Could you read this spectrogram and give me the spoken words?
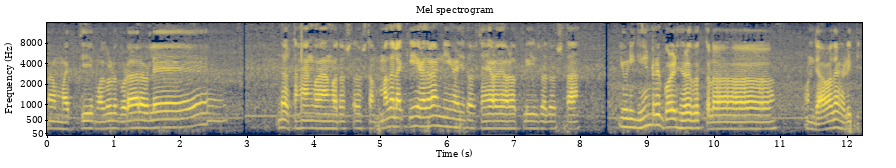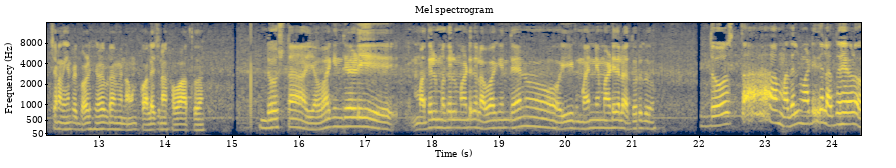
ನಮ್ಮ ಅತ್ತಿ ಮಗಳು ಕೊಡಾರವಳೆ ದೋಸ್ತ ಹಂಗ ಹಂಗ ದೋಸ್ತ ದೋಸ್ತ. ಮೊದಲ ಹೇಳ ನೀ ಹೇಳಿ ದೋಸ್ತ ಹೇಳ ಪ್ಲೀಸ್ ಅದಷ್ಟ ಇವನಿಗೆ ಏನ್ರ ಗೋಳ್ ಹೇಳ್ಬೇಕಲ್ಲ ಒಂದು ಯಾವಾಗ ಹಳಿ ಪಿಕ್ಚರ್ ಏನ್ರ ಗೋಳ್ ಹೇಳ್ಬಿಡಂಗ ನಮ್ಮ ಕಾಲೇಜ್ನಾಗ ಹವಾ ದೋಸ್ತ, ಯಾವಾಗಿಂದ ಹೇಳಿ? ಮೊದಲ್ ಮೊದಲ್ ಮಾಡಿದಲ್ಲ ಅವಾಗಿಂದೇನು ಈಗ ಮೊನ್ನೆ ಮಾಡಿದಲ್ಲ ಅದರದು. ದೋಸ್ತ, ಮೊದಲ್ ಮಾಡಿದಲ್ಲ, ಅದು ಹೇಳು,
